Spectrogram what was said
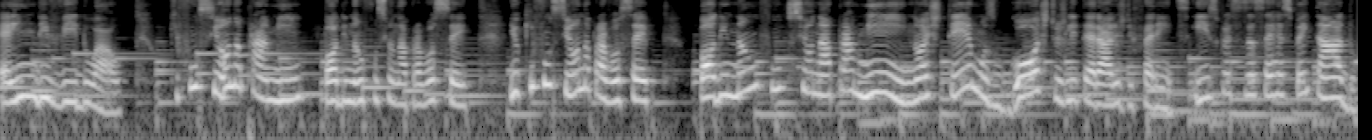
é individual. Que funciona para mim pode não funcionar para você. E o que funciona para você pode não funcionar para mim. Nós temos gostos literários diferentes e isso precisa ser respeitado.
